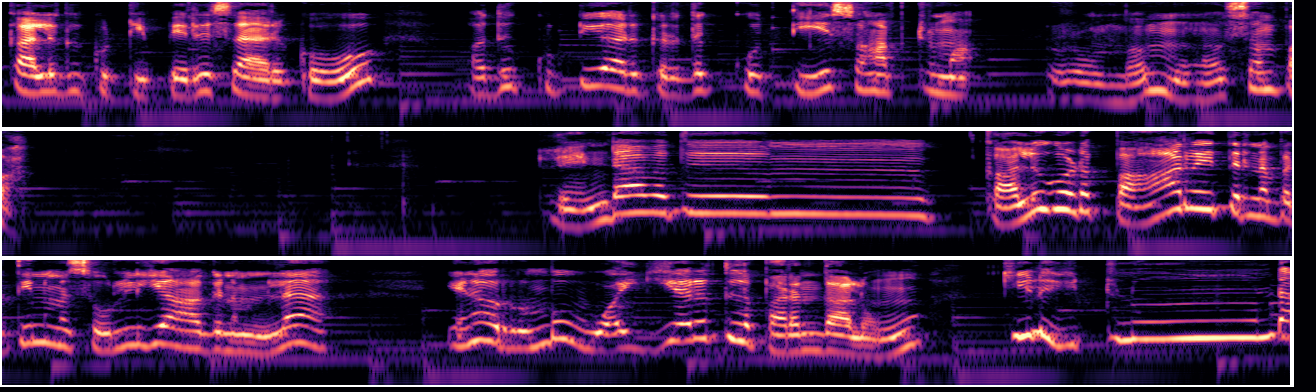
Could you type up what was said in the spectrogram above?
கழுகு குட்டி பெருசாக இருக்கோ அது குட்டியாக இருக்கிறத கொத்தியே சாப்பிட்ருமா ரொம்ப மோசம்ப்பா ரெண்டாவது கழுகோட பார்வை திறனை பற்றி நம்ம சொல்லியே ஆகணும்ல. ஏன்னா ரொம்ப உயரத்தில் பறந்தாலும் கீழே இட்டுனூண்டா.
